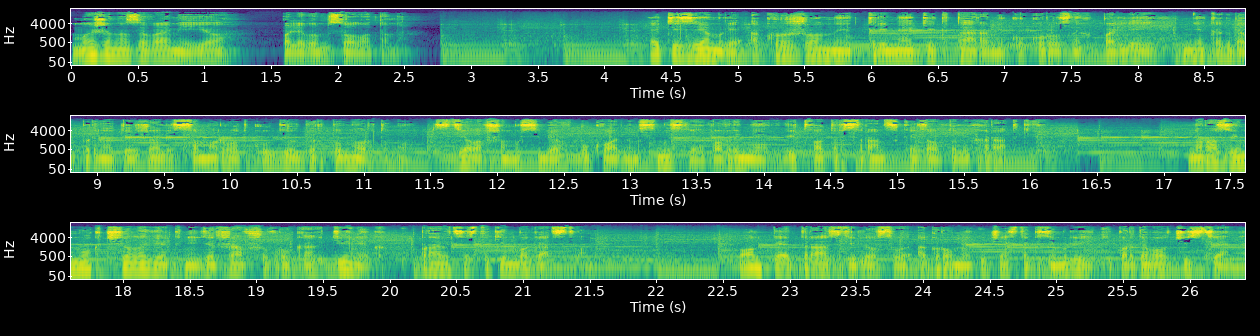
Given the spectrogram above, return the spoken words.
Мы же называем ее полевым золотом. Эти земли, окруженные тремя гектарами кукурузных полей, некогда принадлежали самородку Гилберту Нортону, сделавшему себя в буквальном смысле во время Витватерсранской золотой лихорадки. Но разве мог человек, не державший в руках денег, справиться с таким богатством? Он пять раз делил свой огромный участок земли и продавал частями,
